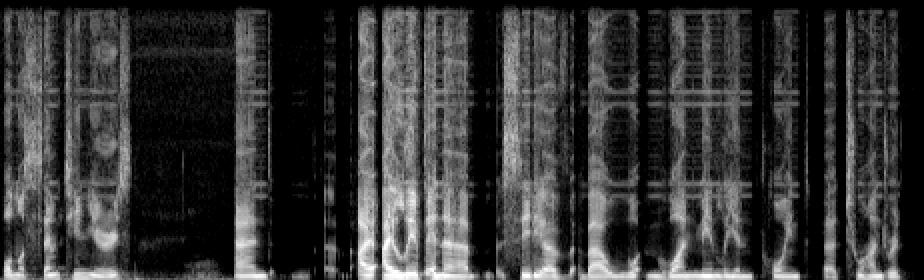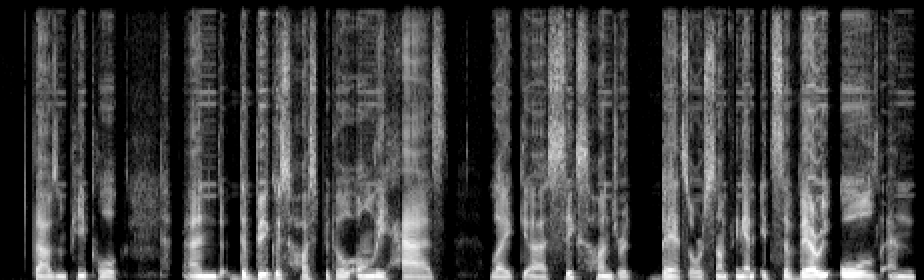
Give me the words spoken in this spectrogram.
almost 17 years, and I, I lived in a city of about one million point uh, two hundred thousand people, and the biggest hospital only has like uh, 600 beds or something, and it's a very old and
